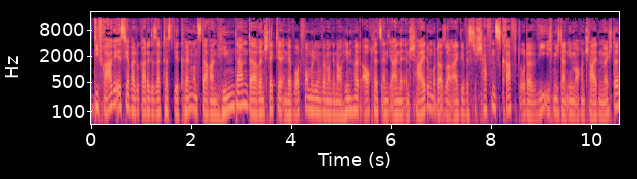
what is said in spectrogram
Die Frage ist ja, weil du gerade gesagt hast, wir können uns daran hindern. Darin steckt ja in der Wortformulierung, wenn man genau hinhört, auch letztendlich eine Entscheidung oder also eine gewisse Schaffenskraft oder wie ich mich dann eben auch entscheiden möchte.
